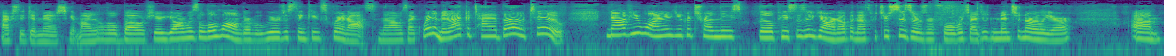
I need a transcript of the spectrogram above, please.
I actually did manage to get mine in a little bow. If your yarn was a little longer, but we were just thinking square knots. And then I was like, wait a minute, I could tie a bow too. Now, if you wanted, you could trim these little pieces of yarn up, and that's what your scissors are for, which I didn't mention earlier. Um,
